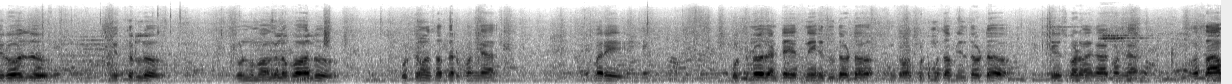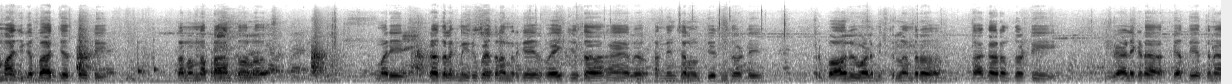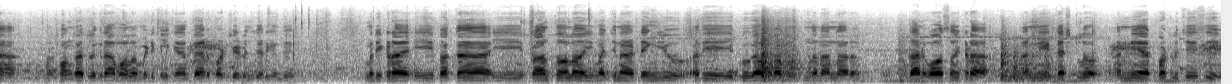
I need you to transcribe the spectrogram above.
ఈరోజు మిత్రులు గుండుమోగల బాలు పుట్టిన సందర్భంగా మరి పుట్టినరోజు అంటే స్నేహితులతోటో ఇంకో కుటుంబ సభ్యులతోటో చేసుకోవడమే కాకుండా ఒక సామాజిక బాధ్యతతోటి తనున్న ప్రాంతంలో మరి ప్రజలకు నిరుపేదలందరికీ వైద్య సహాయాలు అందించాలనే ఉద్దేశంతో మరి బాలు వాళ్ళ మిత్రులందరూ సహకారంతో ఈవేళ ఇక్కడ పెద్ద ఎత్తున కొంగట్ల గ్రామంలో మెడికల్ క్యాంప్ ఏర్పాటు చేయడం జరిగింది. మరి ఇక్కడ ఈ పక్క ఈ ప్రాంతంలో ఈ మధ్యన డెంగ్యూ అది ఎక్కువగా ప్రబలుతుందని అన్నారు. దానికోసం ఇక్కడ అన్ని టెస్టులు అన్ని ఏర్పాట్లు చేసి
